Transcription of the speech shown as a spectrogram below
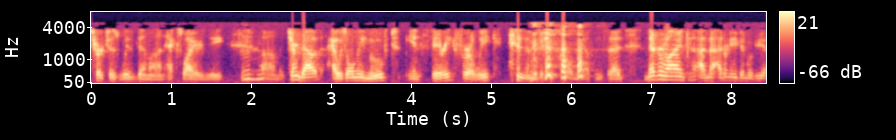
church's wisdom on X, Y, or Z. Mm-hmm. Um, it turned out I was only moved in theory for a week. And then the bishop called me up and said, never mind. I'm not, I don't need to move you.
